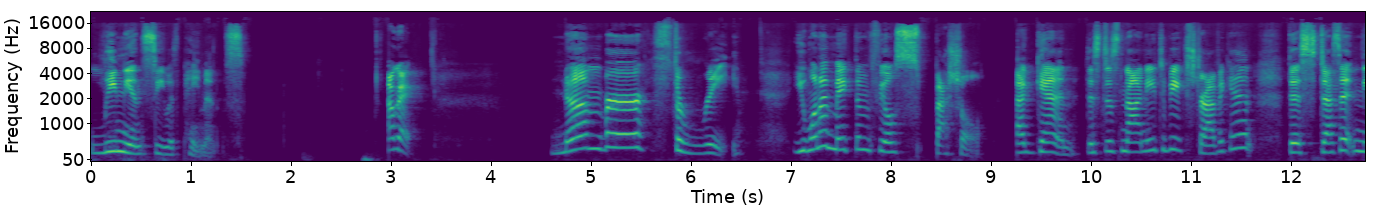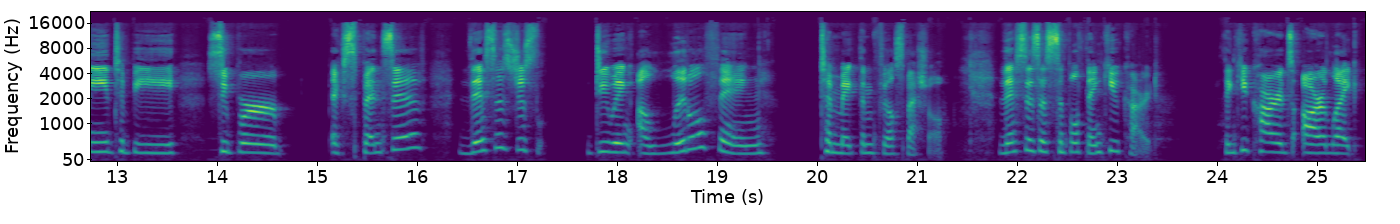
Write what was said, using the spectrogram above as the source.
leniency with payments. Okay. Number three, you want to make them feel special. Again, this does not need to be extravagant. This doesn't need to be super expensive. This is just doing a little thing to make them feel special. This is a simple thank you card. Thank you cards are like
